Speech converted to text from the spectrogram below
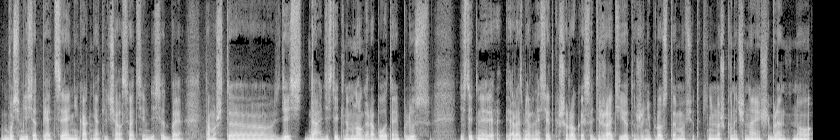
85C никак не отличался от 70B, потому что здесь, да, действительно много работы, плюс действительно размерная сетка широкая, содержать ее тоже непросто. Мы все-таки немножко начинающий бренд, но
